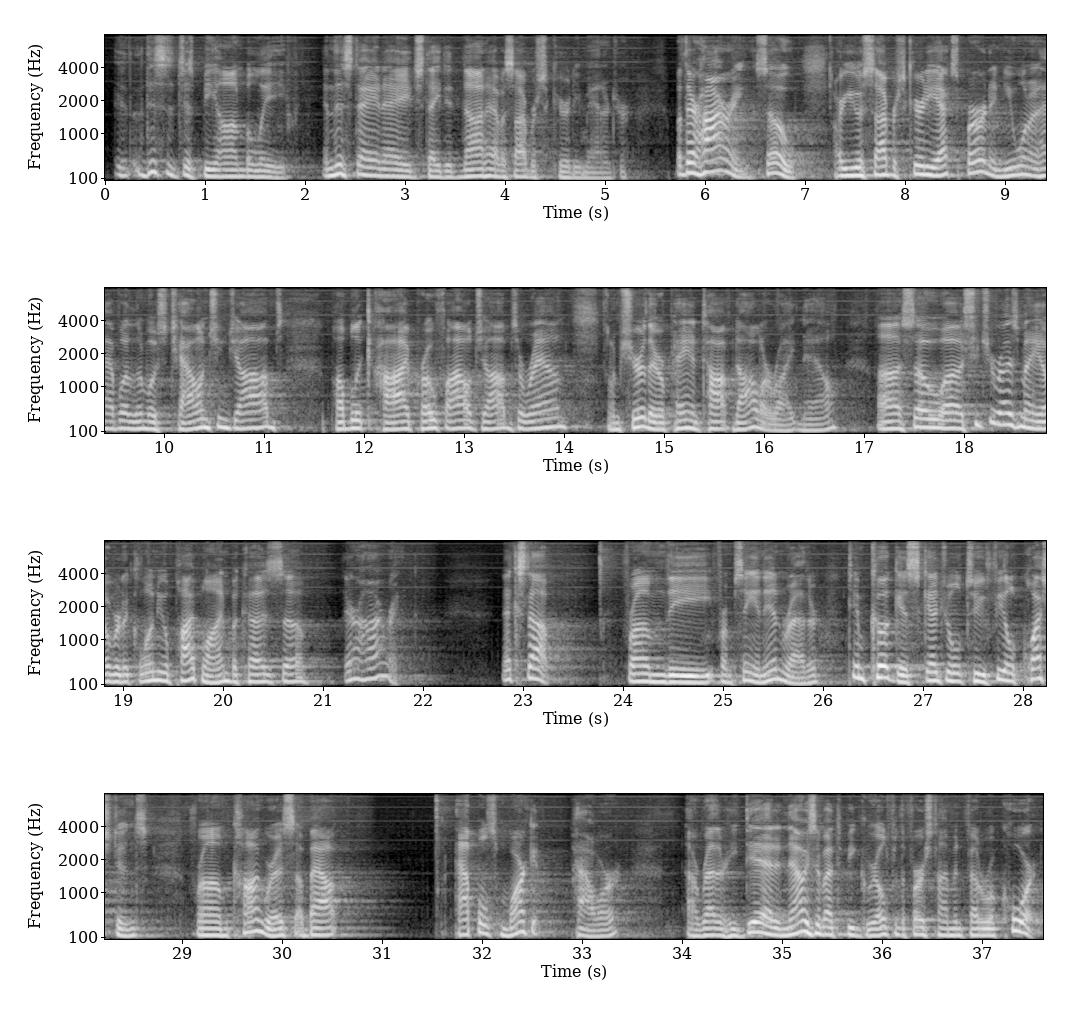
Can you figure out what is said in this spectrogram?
this is just beyond belief. In this day and age, they did not have a cybersecurity manager, but they're hiring. So, are you a cybersecurity expert and you want to have one of the most challenging jobs, public high profile jobs around? I'm sure they're paying top dollar right now. Uh, so, uh, shoot your resume over to Colonial Pipeline because uh, they're hiring. Next up, from the from CNN rather, Tim Cook is scheduled to field questions from Congress about Apple's market power. Uh, rather, he did, and now he's about to be grilled for the first time in federal court.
